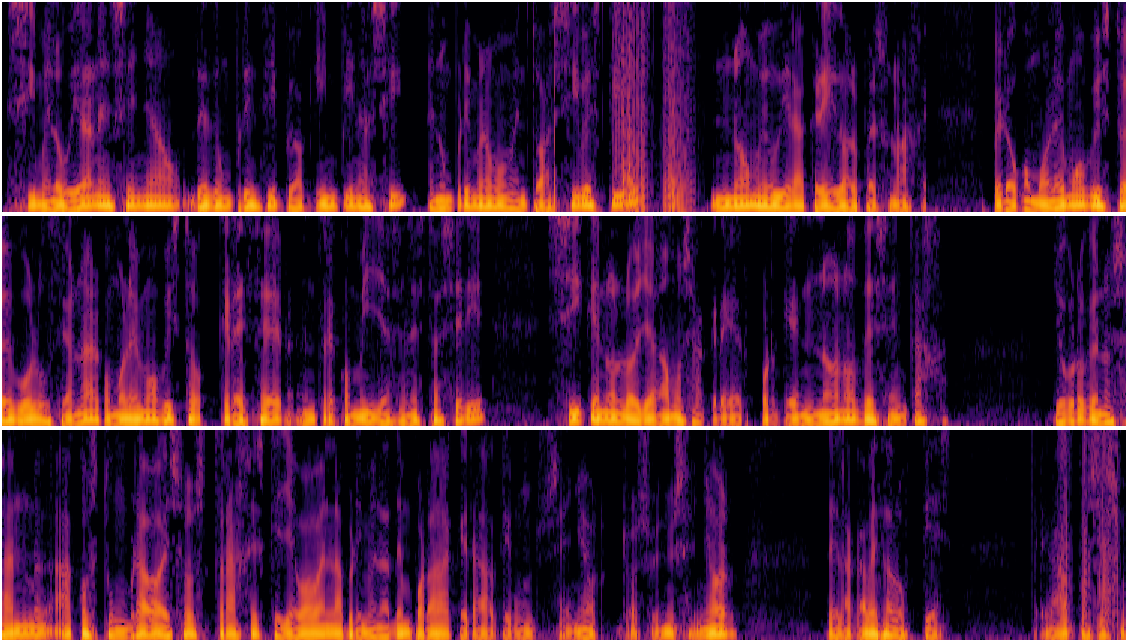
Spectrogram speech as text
si me lo hubieran enseñado desde un principio a Kimpin así, en un primer momento así vestido, no me hubiera creído al personaje. Pero como lo hemos visto evolucionar, como lo hemos visto crecer, entre comillas, en esta serie, sí que nos lo llegamos a creer, porque no nos desencaja. Yo creo que nos han acostumbrado a esos trajes que llevaba en la primera temporada, que era de un señor. Yo soy un señor de la cabeza a los pies era pues eso,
